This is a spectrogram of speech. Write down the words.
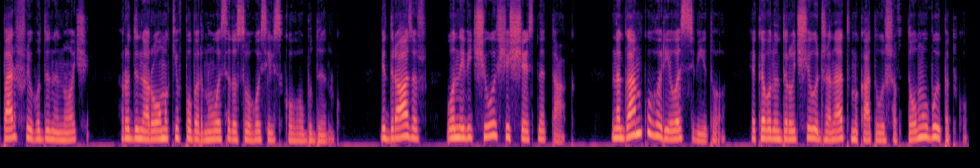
першої години ночі родина Ромаків повернулася до свого сільського будинку. Відразу ж вони відчули, що щось не так. На ганку горіло світло, яке вони доручили Джанет вмикати лише в тому випадку,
